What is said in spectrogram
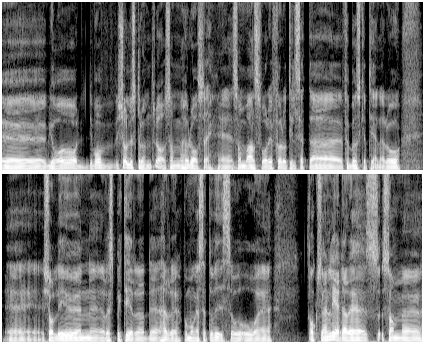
Eh, ja, det var Charlie Ström tror jag som hörde av sig. Eh, som var ansvarig för att tillsätta förbundskaptener. Och, eh, Charlie är ju en eh, respekterad eh, herre på många sätt och vis. Och, och eh, också en ledare som, eh,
